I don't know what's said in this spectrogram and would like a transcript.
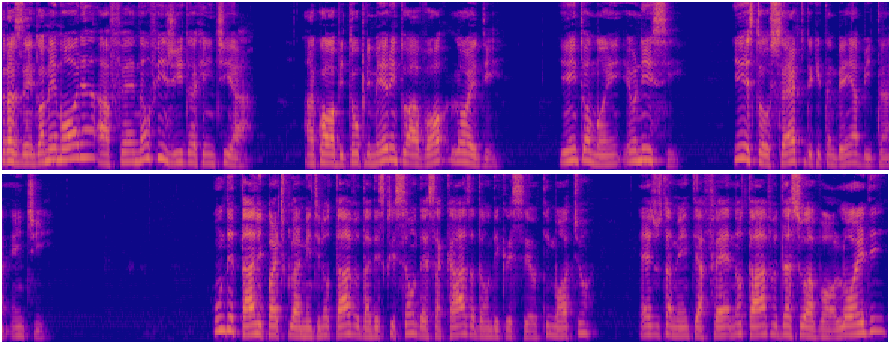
trazendo à memória a fé não fingida que em ti há, a qual habitou primeiro em tua avó Loide e em tua mãe Eunice, e estou certo de que também habita em ti. Um detalhe particularmente notável da descrição dessa casa de onde cresceu Timóteo é justamente a fé notável da sua avó Loide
